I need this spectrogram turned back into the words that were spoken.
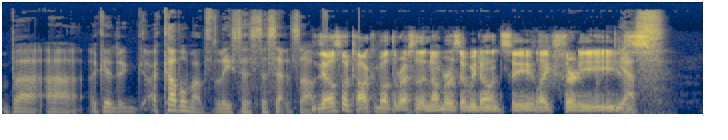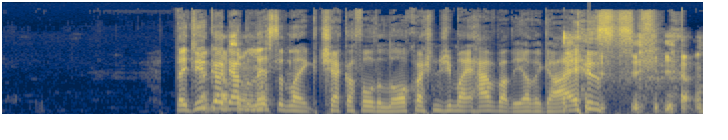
but uh, a good a couple months at least to, to set this up. They also talk about the rest of the numbers that we don't see, like 30s. Yes. They do And go down the list and like check off all the law questions you might have about the other guys. yeah.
